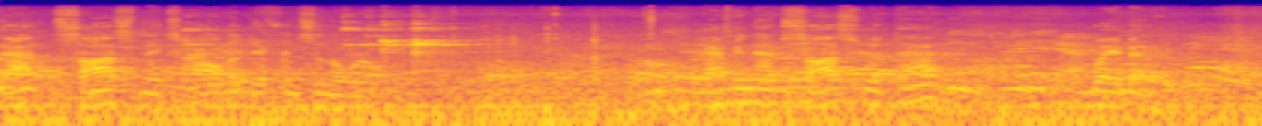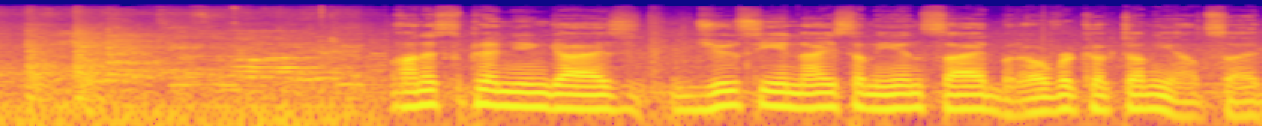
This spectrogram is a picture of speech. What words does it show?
That sauce makes all the difference in the world. Having that sauce with that, way better. Honest opinion, guys. Juicy and nice on the inside, but overcooked on the outside.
